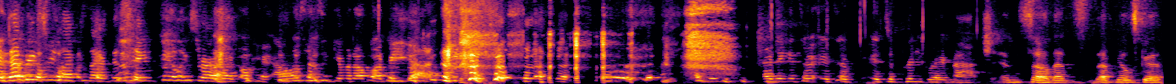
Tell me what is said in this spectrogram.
And that makes me laugh because I have the same feelings where I'm like, okay, Alice hasn't given up on me yet. I think I think it's a it's a it's a pretty great match, and so that's that feels good.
